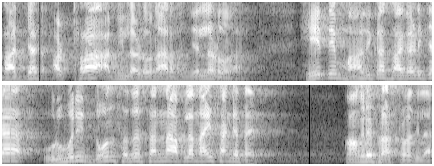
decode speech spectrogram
राज्यात अठरा आम्ही लढवणार म्हणजे लढवणार. हे ते महाविकास आघाडीच्या उर्वरित दोन सदस्यांना आपल्या नाही सांगत आहेत. काँग्रेस राष्ट्रवादीला.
